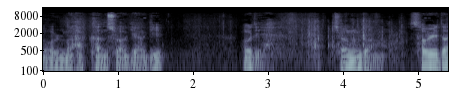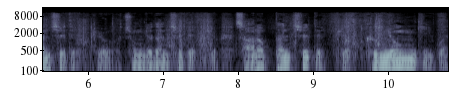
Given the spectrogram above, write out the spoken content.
얼마나 간소하게 하기. 어디, 정당, 사회단체 대표, 종교단체 대표, 산업단체 대표, 금융기관.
